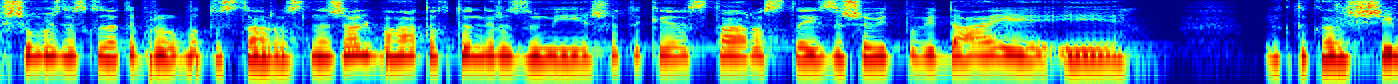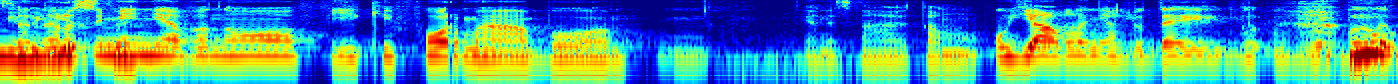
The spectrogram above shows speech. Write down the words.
Що можна сказати про роботу старост? На жаль, багато хто не розуміє, що таке староста і за що відповідає, і як то кажуть, чим Це його їсти. нерозуміння, воно в які форми або я не знаю, там уявлення людей в- в- Ну,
